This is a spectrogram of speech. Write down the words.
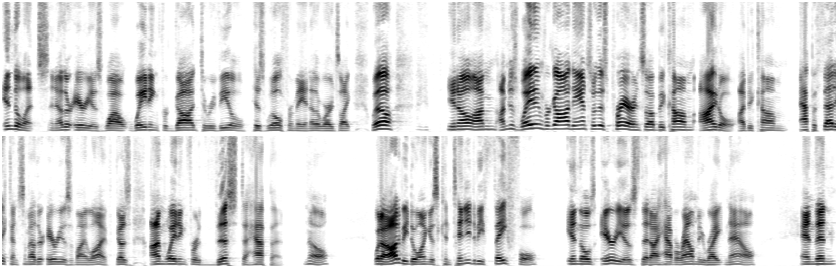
indolence in other areas while waiting for God to reveal His will for me. In other words, like, well, you know, I'm, I'm just waiting for God to answer this prayer. And so I become idle. I become apathetic in some other areas of my life because I'm waiting for this to happen. No. What I ought to be doing is continue to be faithful in those areas that I have around me right now. And then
